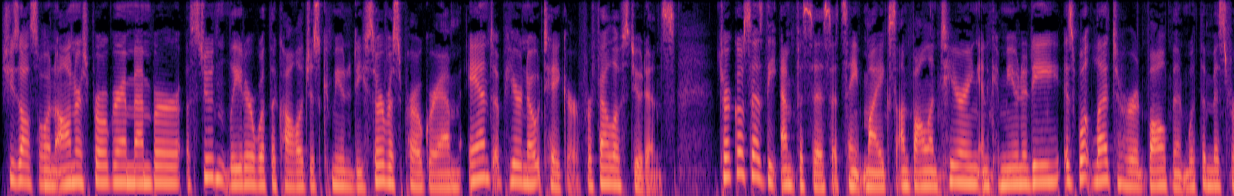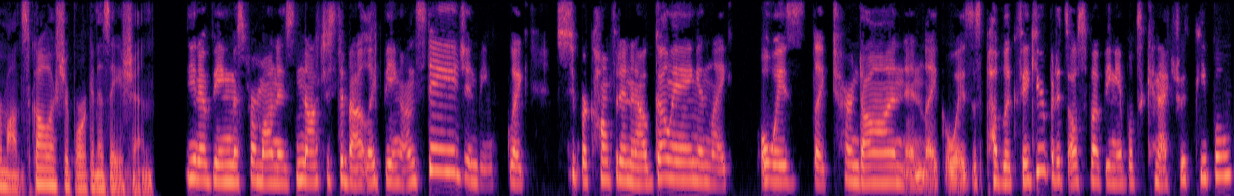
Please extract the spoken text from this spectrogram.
She's also an honors program member, a student leader with the college's community service program, and a peer note taker for fellow students. Turco says the emphasis at St. Mike's on volunteering and community is what led to her involvement with the Miss Vermont Scholarship Organization you know, being Miss Vermont is not just about like being on stage and being like super confident and outgoing and like always like turned on and like always this public figure, but it's also about being able to connect with people.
